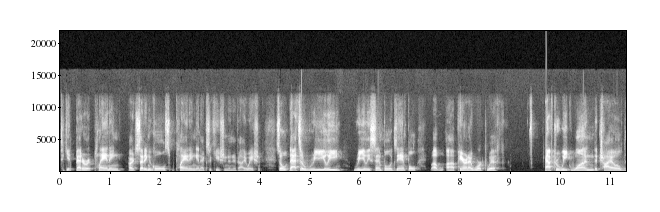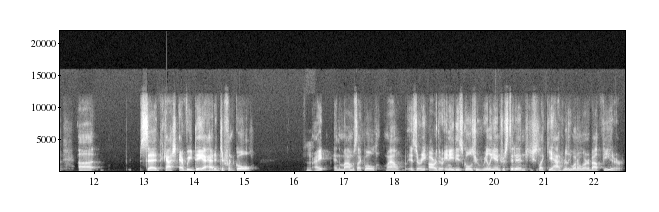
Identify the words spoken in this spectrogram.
to get better at planning or setting goals, planning, and execution and evaluation. So that's a really really simple example. Uh, a parent I worked with after week one, the child uh, said, Gosh, every day I had a different goal. Hmm. Right. And the mom was like, Well, wow, is there any, are there any of these goals you're really interested in? She's like, Yeah, I really want to learn about theater.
